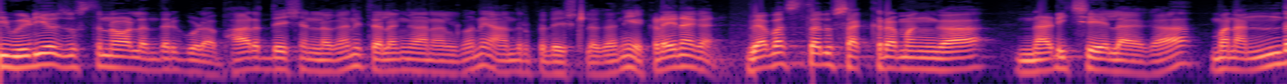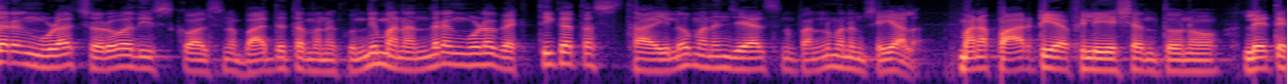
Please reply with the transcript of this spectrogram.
ఈ వీడియో చూస్తున్న వాళ్ళందరికీ కూడా భారతదేశంలో కానీ తెలంగాణలో కానీ ఆంధ్రప్రదేశ్లో కానీ ఎక్కడైనా కానీ వ్యవస్థలు సక్రమంగా నడిచేలాగా మనందరం కూడా చొరవ తీసుకోవాల్సిన బాధ్యత మనకుంది. మనందరం కూడా వ్యక్తిగత స్థాయిలో మనం చేయాల్సిన పనులు మనం చేయాలి. మన పార్టీ అఫిలియేషన్తోనో లేదా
